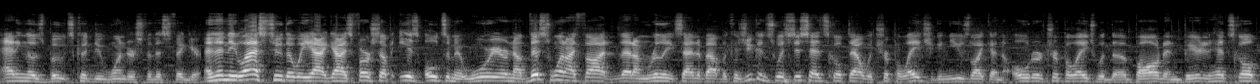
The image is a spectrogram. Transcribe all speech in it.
adding those boots could do wonders for this figure. And then the last two that we got, guys, first up is Ultimate Warrior. Now, this one I thought that I'm really excited about because you can switch this head sculpt out with Triple H. You can use like an older Triple H with the bald and bearded head sculpt.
